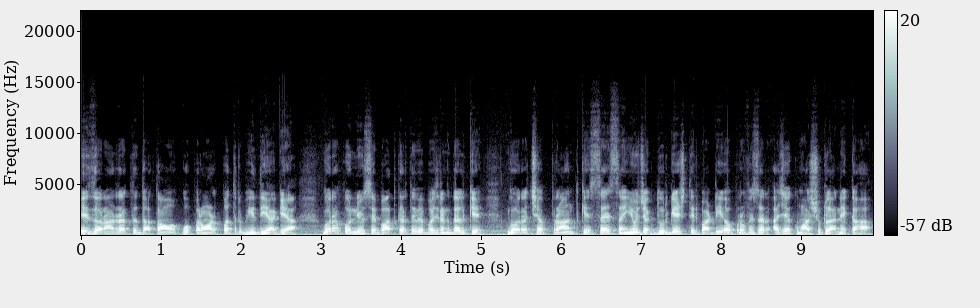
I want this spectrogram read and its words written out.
इस दौरान रक्तदाताओं को प्रमाण पत्र भी दिया गया। गोरखपुर न्यूज़ से बात करते हुए बजरंग दल के गौरक्षा प्रांत के सह संयोजक दुर्गेश त्रिपाठी और प्रोफेसर अजय कुमार शुक्ला ने कहा।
